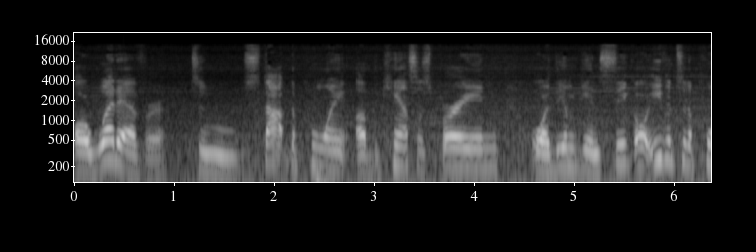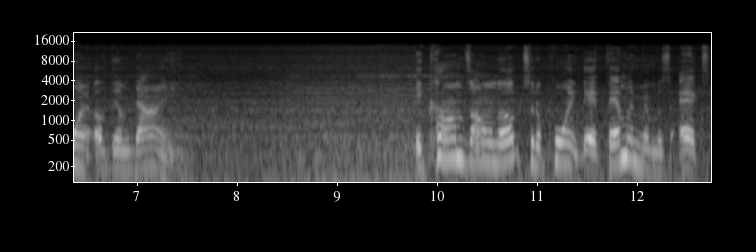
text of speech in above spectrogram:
or whatever to stop the point of the cancer spreading or them getting sick or even to the point of them dying. It comes on up to the point that family members ask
